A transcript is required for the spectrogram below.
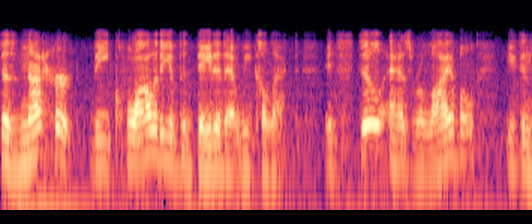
does not hurt the quality of the data that we collect. It's still as reliable you can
